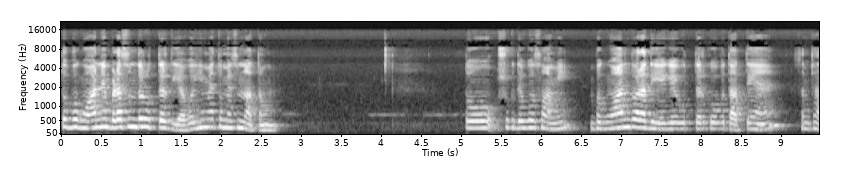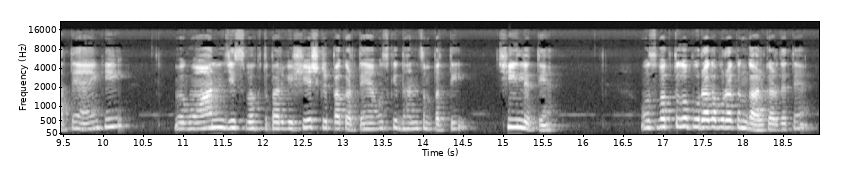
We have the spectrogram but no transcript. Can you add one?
तो भगवान ने बड़ा सुंदर उत्तर दिया, वही मैं तुम्हें सुनाता हूँ। तो सुखदेव गोस्वामी भगवान द्वारा दिए गए उत्तर को बताते हैं, समझाते हैं कि भगवान जिस वक्त पर विशेष कृपा करते हैं, उसकी धन संपत्ति छीन लेते हैं। उस वक्त को पूरा का पूरा कंगाल कर देते हैं।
